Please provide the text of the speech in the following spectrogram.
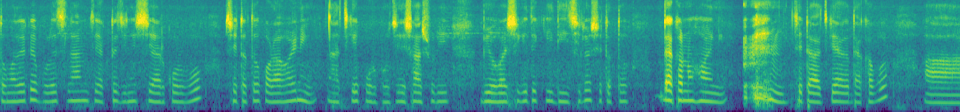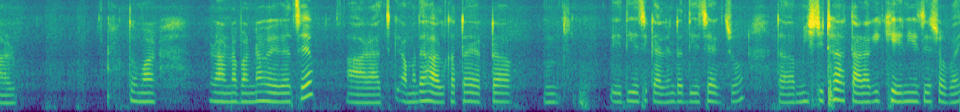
তোমাদেরকে বলেছিলাম যে একটা জিনিস শেয়ার করব, সেটা তো করা হয়নি। আজকে করব। যে শাশুড়ি বিবাহবার্ষিকীতে কী দিয়েছিল, সেটা তো দেখানো হয়নি। সেটা আজকে দেখাবো। আর তোমার রান্না বান্না হয়ে গেছে। আর আজকে আমাদের হালকাটায় একটা এ দিয়েছে, ক্যালেন্ডার দিয়েছে একজন। তা মিষ্টিটা তার আগে খেয়ে নিয়েছে সবাই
